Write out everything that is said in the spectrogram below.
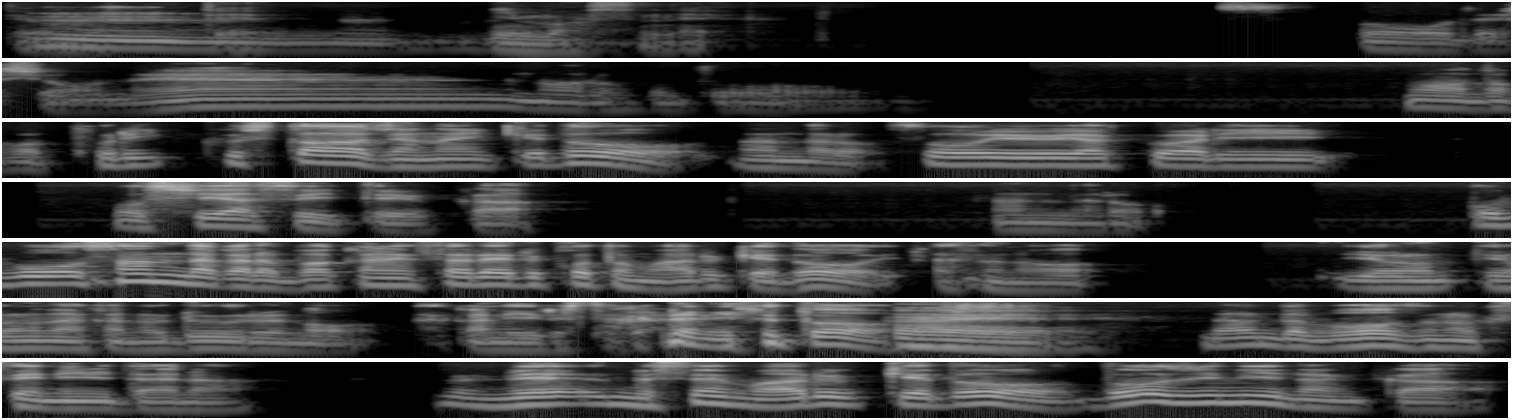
て思ってうん。いますね。そうでしょうね。なるほど。まあ、だからトリックスターじゃないけど、なんだろう、そういう役割をしやすいというか、なんだろう。お坊さんだから馬鹿にされることもあるけど、その、世の世の中のルールの中にいる人から見ると、はい、なんだ坊主のくせにみたいな目目線もあるけど、同時になんか、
